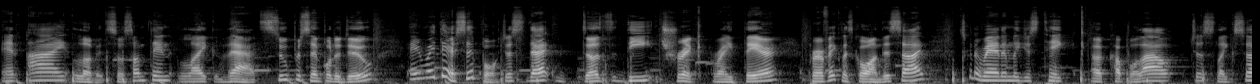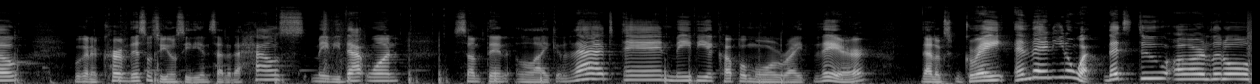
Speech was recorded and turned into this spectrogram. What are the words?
and I love it. So something like that. Super simple to do. And right there, simple. Just that does the trick right there. Perfect. Let's go on this side. Just gonna randomly just take a couple out, just like so. We're gonna curve this one so you don't see the inside of the house. Maybe that one, something like that. And maybe a couple more right there. That looks great. And then, you know what? Let's do our little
